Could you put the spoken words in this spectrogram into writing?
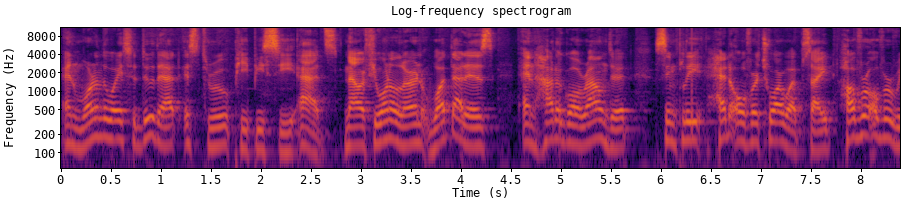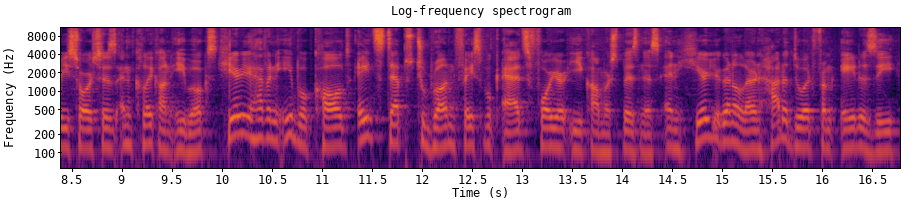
And one of the ways to do that is through PPC ads. Now, if you want to learn what that is, is and how to go around it, simply head over to our website, hover over resources and click on ebooks. Here you have an ebook called 8 steps to run Facebook ads for your e-commerce business. And here you're going to learn how to do it from A to Z,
